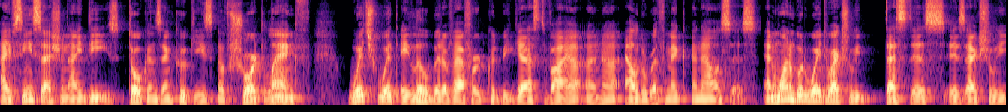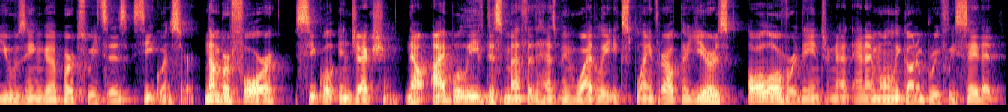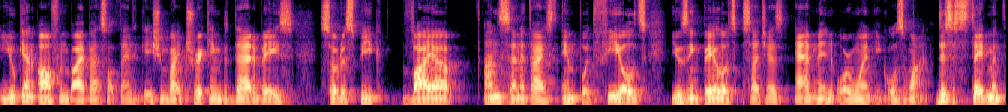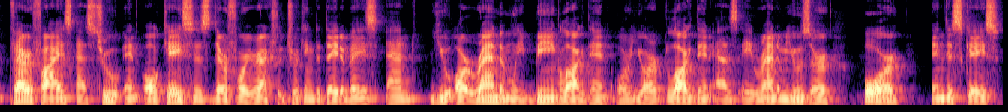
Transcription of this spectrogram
I've seen session IDs, tokens, and cookies of short length which with a little bit of effort could be guessed via an uh, algorithmic analysis. And one good way to actually test this is actually using uh, Burp Suite's sequencer. Number four, SQL injection. Now, I believe this method has been widely explained throughout the years all over the internet, and I'm only gonna briefly say that you can often bypass authentication by tricking the database, so to speak, via unsanitized input fields using payloads such as admin or 1 equals 1. This statement verifies as true in all cases, therefore you're actually tricking the database and you are randomly being logged in or you are logged in as a random user or in this case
